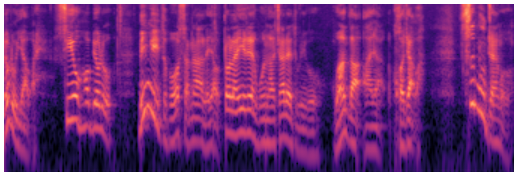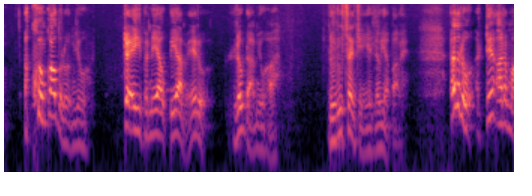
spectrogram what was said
လုပ်လို့ရပါတယ်စီယုံဟောပြောလို့မိမိသဘောဆန္ဒအလျောက်တော်လိုင်းရေးတဲ့ဝင်လာကြတဲ့သူတွေကိုဝမ်းသာအားရခေါ်ကြပါစစ်မှုတန်းကိုအခွင့်ကောက်တယ်လို့မျိုးတအိမ်ဘယ်နှယောက်ပေးရမယ်လို့လုပ်တာမျိုးဟာလူထုစန့်ကျင်ရေးလုပ်ရပါပဲအဲ့ဒါလို့အတင်းအဓမ္မ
